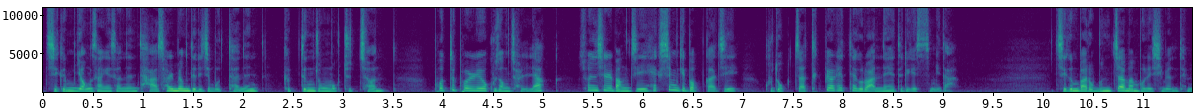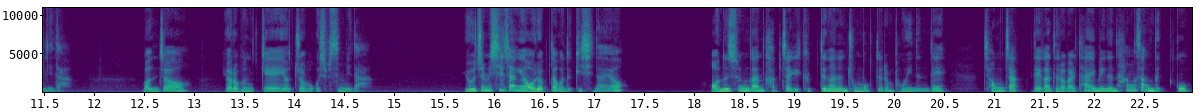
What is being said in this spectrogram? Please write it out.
지금 영상에서는 다 설명드리지 못하는 급등 종목 추천, 포트폴리오 구성 전략, 손실 방지 핵심 기법까지 구독자 특별 혜택으로 안내해 드리겠습니다. 지금 바로 문자만 보내시면 됩니다. 먼저 여러분께 여쭤보고 싶습니다. 요즘 시장이 어렵다고 느끼시나요? 어느 순간 갑자기 급등하는 종목들은 보이는데 정작 내가 들어갈 타이밍은 항상 늦고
